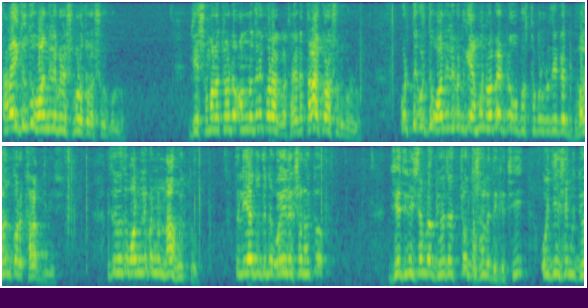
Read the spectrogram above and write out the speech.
তারাই কিন্তু ওয়ান ইলেভেনের সমালোচনা শুরু করল। যে সমালোচনাটা অন্যদের করার কথা এটা তারা করা শুরু করল। করতে করতে ওয়ান ইলেভেনকে এমনভাবে একটা উপস্থাপন করতে এটা ভয়ঙ্কর খারাপ জিনিস। যদি ওয়ান ইলেভেন না হইতো তাহলে ইয়াজুদ্দিনের ওই ইলেকশন হইতো যে জিনিস আমরা দুই হাজার চোদ্দ সালে দেখেছি, ওই জিনিস আমি দুই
